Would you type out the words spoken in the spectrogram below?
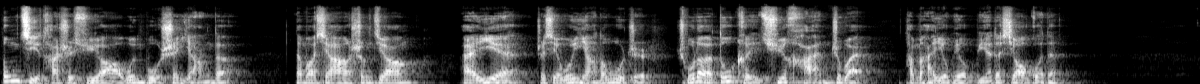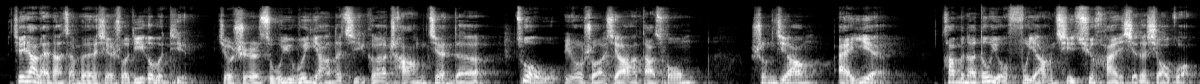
冬季它是需要温补肾阳的。那么像生姜、艾叶这些温阳的物质，除了都可以驱寒之外，它们还有没有别的效果呢？接下来呢，咱们先说第一个问题，就是足浴温阳的几个常见的作物，比如说像大葱、生姜、艾叶，它们呢都有扶阳气、驱寒邪的效果。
